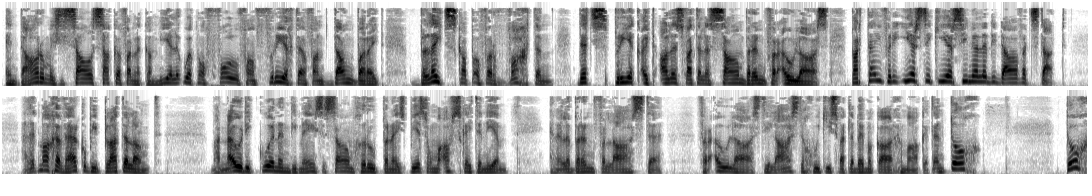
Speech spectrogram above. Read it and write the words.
En daarom is die saalsakke van hulle kamele ook nog vol van vreugde en van dankbaarheid, blydskap en verwagting. Dit spreek uit alles wat hulle saambring vir oulaas. Party vir die eerste keer sien hulle die Dawidstad. Hulle het maar gewerk op die platte land. Maar nou die koning die mense saamgeroep en hy's besig om afskeid te neem en hulle bring vir laaste vir oulaas die laaste goedjies wat hulle bymekaar gemaak het. En tog tog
